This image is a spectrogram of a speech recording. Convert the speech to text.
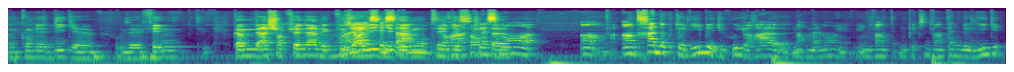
Donc combien de ligues euh, Vous avez fait une... comme un championnat avec plusieurs ligues et ça. des montées, Il y aura un classement euh, intra Doctolib et du coup il y aura normalement une, vingtaine, une, petite vingtaine de ligues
